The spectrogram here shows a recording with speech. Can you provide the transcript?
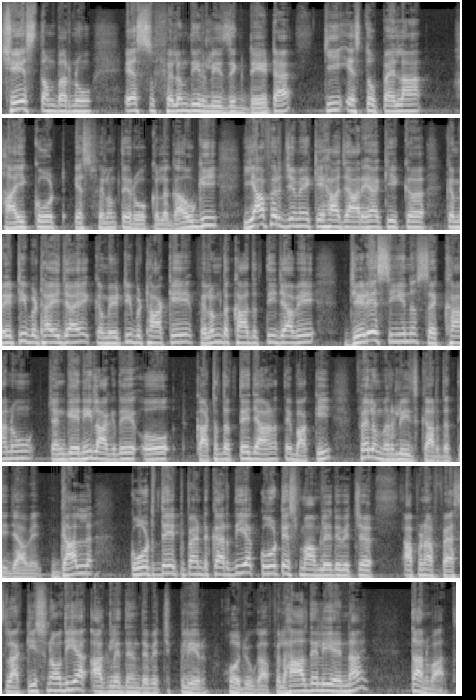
6 ਸਤੰਬਰ ਨੂੰ ਇਸ ਫਿਲਮ ਦੀ ਰਿਲੀਜ਼ਿੰਗ ਡੇਟ ਹੈ ਕਿ ਇਸ ਤੋਂ ਪਹਿਲਾਂ ਹਾਈ ਕੋਰਟ ਇਸ ਫਿਲਮ ਤੇ ਰੋਕ ਲਗਾਊਗੀ ਜਾਂ ਫਿਰ ਜਿਵੇਂ ਕਿਹਾ ਜਾ ਰਿਹਾ ਕਿ ਇੱਕ ਕਮੇਟੀ ਬਿਠਾਈ ਜਾਏ, ਕਮੇਟੀ ਬਿਠਾ ਕੇ ਫਿਲਮ ਦਿਖਾ ਦਿੱਤੀ ਜਾਵੇ। ਜਿਹੜੇ ਸੀਨ ਸਿੱਖਾਂ ਨੂੰ ਚੰਗੇ ਨਹੀਂ ਲੱਗਦੇ, ਉਹ ਕੱਟ ਦਿੱਤੇ ਜਾਣ ਤੇ ਬਾਕੀ ਫਿਲਮ ਰਿਲੀਜ਼ ਕਰ ਦਿੱਤੀ ਜਾਵੇ। ਗੱਲ ਕੋਰਟ ਤੇ ਡਿਪੈਂਡ ਕਰਦੀ ਆ। ਕੋਰਟ ਇਸ ਮਾਮਲੇ ਦੇ ਵਿੱਚ ਆਪਣਾ ਫੈਸਲਾ ਕੀ ਸੁਣਾਉਂਦੀ ਆ। ਅਗਲੇ ਦਿਨ ਦੇ ਵਿੱਚ ਕਲੀਅਰ ਹੋ ਜਾਊਗਾ। ਫਿਲਹਾਲ ਦੇ ਲਈ ਇੰਨਾ ਧੰਨਵਾਦ।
